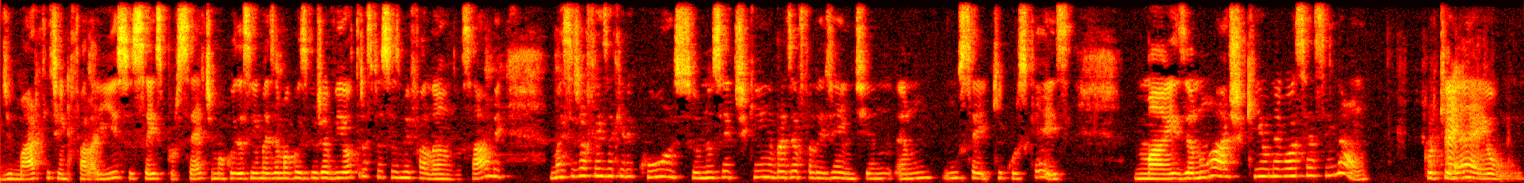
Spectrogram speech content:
de marketing que fala isso, 6 por 7, uma coisa assim, mas é uma coisa que eu já vi outras pessoas me falando, sabe? Mas você já fez aquele curso, não sei de quem no Brasil. Eu falei, gente, eu, eu não, não sei que curso que é esse. Mas eu não acho que o negócio é assim, não. Porque, é. né, eu.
